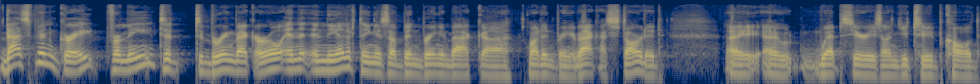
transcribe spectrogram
that's been great for me to to bring back Earl. And and the other thing is I've been bringing back. Uh, well, I didn't bring it back. I started a, a web series on YouTube called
